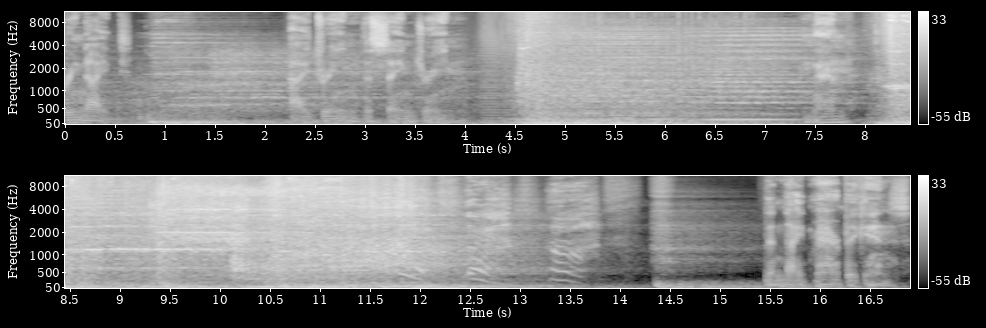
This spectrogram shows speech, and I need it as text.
every night, I dream the same dream. Then. The nightmare begins.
